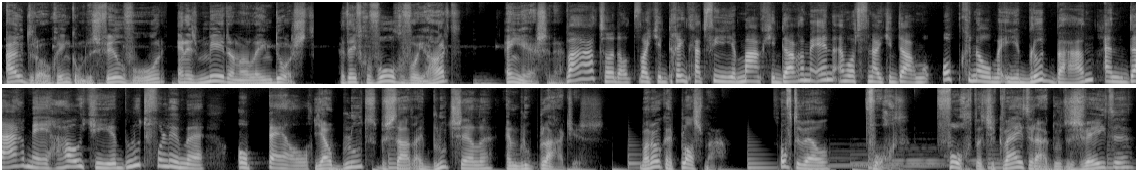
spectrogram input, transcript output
Uitdroging komt dus veel voor en is meer dan alleen dorst. Het heeft gevolgen voor je hart en je hersenen. Water, dat wat je drinkt, gaat via je maag je darmen in en wordt vanuit je darmen opgenomen in je bloedbaan. En daarmee houd je je bloedvolume op peil. Jouw bloed bestaat uit bloedcellen en bloedplaatjes, maar ook uit plasma. Oftewel vocht. Vocht dat je kwijtraakt door te zweten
